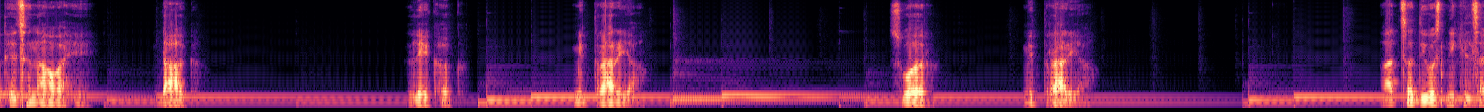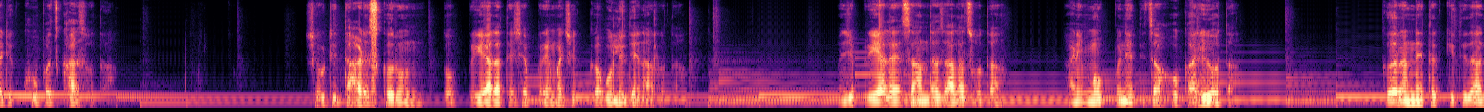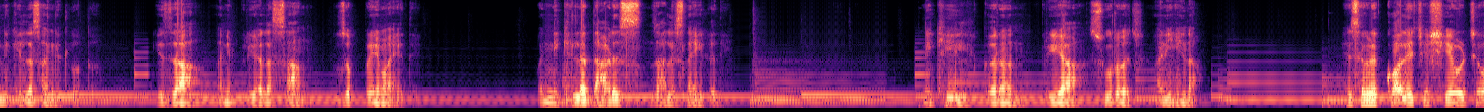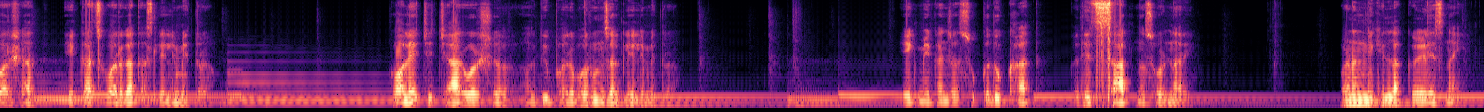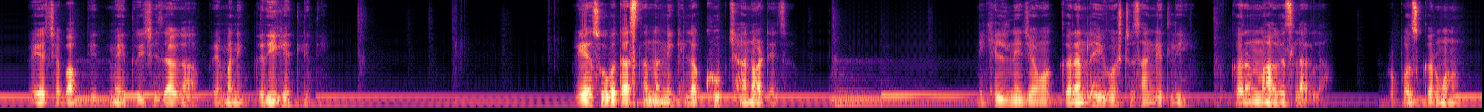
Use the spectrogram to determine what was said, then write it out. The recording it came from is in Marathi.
कथेचं नाव आहे डाग. लेखक मित्रार्या. स्वर मित्रार्या. आजचा दिवस निखिलसाठी खूपच खास होता. शेवटी धाडस करून तो प्रियाला त्याच्या प्रेमाची कबुली देणार होता. म्हणजे प्रियाला याचा अंदाज आलाच होता आणि मूकपणे तिचा होकारही होता. करणने तर कितीदा निखिलला सांगितलं होतं की जा आणि प्रियाला सांग तुझं प्रेम आहे ते. पण निखिलला धाडस झालंच नाही कधी. निखिल करण प्रिया सूरज आणि हिना. हे सगळे कॉलेजच्या शेवटच्या वर्षात एकाच वर्गात असलेले मित्र. कॉलेजचे चार वर्ष अगदी भरभरून जगलेले मित्र. एकमेकांच्या सुखदुःखात कधीच साथ न सोडणारे. पण निखिलला कळलेच नाही. प्रियाच्या बाबतीत मैत्रीची जागा प्रेमाने कधी घेतली ती? प्रियासोबत असताना निखिलला खूप छान वाटायचं. निखिलने जेव्हा करणला ही गोष्ट सांगितली करण मागच लागला. प्रपोज कर म्हणून.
